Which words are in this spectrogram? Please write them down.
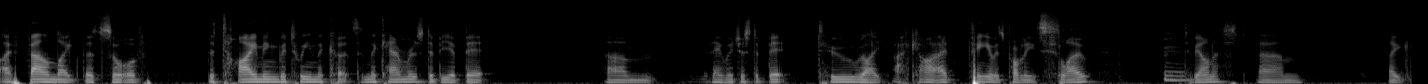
I found like the sort of the timing between the cuts and the cameras to be a bit um they were just a bit too like I can't I think it was probably slow Mm. to be honest. Um like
